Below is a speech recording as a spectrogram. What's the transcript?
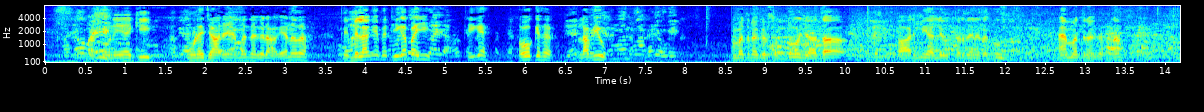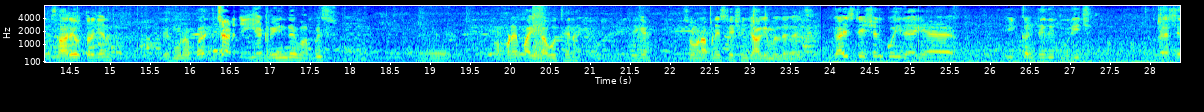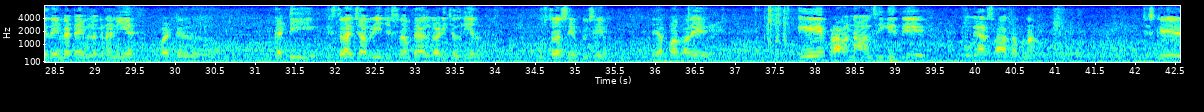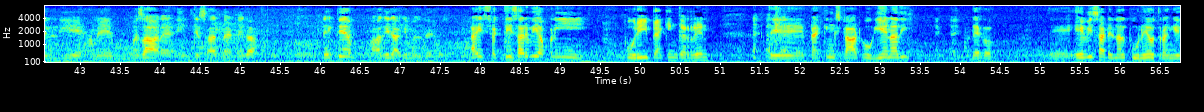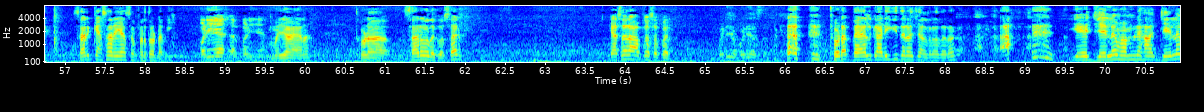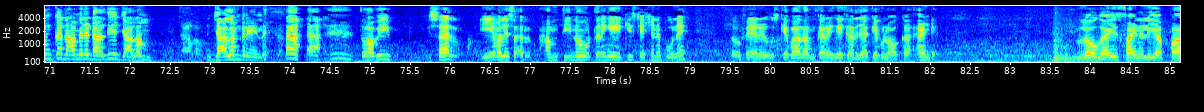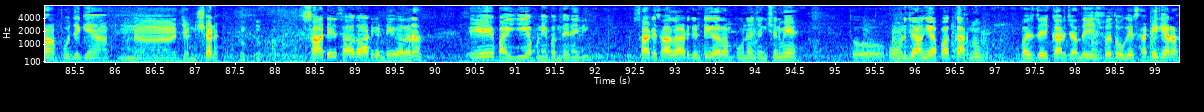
ਬਸ ਹੁਣ ਇਹ ਹੈ ਕਿ ਹੁਣੇ ਜਾ ਰਹੇ ਅਹਿਮਦ ਨਗਰ ਆ ਗਿਆ ਇਹਨਾਂ ਦਾ। ਤੇ ਮਿਲਾਂਗੇ ਫਿਰ, ਠੀਕ ਹੈ ਭਾਜੀ ਠੀਕ ਹੈ? Okay sir love you Ahmednagar ਸਭ ਤੋਂ ਜ਼ਿਆਦਾ ਆਰਮੀ ਵਾਲੇ ਉਤਰਦੇ ਨੇ, ਦੇਖੋ। ਅਹਿਮਦ ਨਗਰ ਹਨਾ? ਤੇ ਸਾਰੇ ਉਤਰ ਗਏ ਨੇ। ਤੇ ਹੁਣ ਆਪਾਂ ਚੜ ਜਾਈਏ ਟ੍ਰੇਨ ਦੇ ਵਾਪਸ। ਆਪਣੇ ਭਾਈ ਸਾਹਿਬ ਉੱਥੇ ਨੇ, ਠੀਕ ਹੈ? ਸੋ ਹੁਣ ਆਪਣੇ ਸਟੇਸ਼ਨ ਜਾ ਕੇ ਮਿਲਦੇ ਹਾਂ ਗਾਇਸ ਗਾਇਸ ਸਟੇਸ਼ਨ ਕੋਈ ਰਹਿ ਗਿਆ ਹੈ 1 ਘੰਟੇ ਦੀ ਦੂਰੀ 'ਚ। ਵੈਸੇ ਤਾਂ ਇੰਨਾ ਟਾਈਮ ਲੱਗਣਾ ਨਹੀਂ ਹੈ ਬਟ ਗੱਡੀ ਇਸ ਤਰ੍ਹਾਂ ਚੱਲ ਰਹੀ ਹੈ ਜਿਸ ਤਰ੍ਹਾਂ ਬੈਲ ਗਾੜੀ ਚੱਲਦੀ ਹੈ ਨਾ ਉਸ ਤਰ੍ਹਾਂ ਸੇਮ ਟੂ ਸੇਮ ਤੇ ਆਪਾਂ ਸਾਰੇ ਇਹ ਭਰਾ ਨਾਲ ਸੀਗੇ ਤੇ ਹੋ ਗਿਆ ਸਾਥ अपना जिसके लिए हमें मज़ा आ रहा है इनके साथ बैठने का तो देखते हैं हम आगे जाके मिलते हैं भाई शक्ति सर भी अपनी पूरी पैकिंग कर रहे ਨੇ ਤੇ ਪੈਕਿੰਗ ਸਟਾਰਟ ਹੋ ਗਈ ਹੈ ਇਹਨਾਂ ਦੀ ਦੇਖੋ ਤੇ ਇਹ ਵੀ ਸਾਡੇ ਨਾਲ ਪੂਨੇ ਉਤਰਾਂਗੇ ਸਰ ਕਿਹਦਾ ਰਿਹਾ ਸਫ਼ਰ ਤੁਹਾਡਾ ਵੀ बढ़िया सर बढ़िया मजा आया ना थोड़ा सर वो देखो सर कैसा रहा आपका सफर बढ़िया बढ़िया सर थोड़ा बैलगाड़ी की तरह चल रहा था ना ये जेलम हमने हाँ जेलम का नाम मैंने डाल दिया जालम जालम ट्रेन तो अभी सर ये वाले सर हम तीनों उतरेंगे एक ही स्टेशन है पुणे तो फिर उसके बाद हम करेंगे घर जाके ब्लॉग का एंड ਲੋ ਗਾਇਸ ਫਾਈਨਲੀ ਆਪਾਂ ਪੁੱਜ ਗਏ ਆ ਪੂਨਾ ਜੰਕਸ਼ਨ साढ़े सात आठ घंटे के बाद है ना ये भाई जी अपने बंदे ने भी साढ़े सात आठ घंटे के बाद हम पूना जंक्शन में है तो ਹੁਣ ਜਾਾਂਗੇ ਆਪਾਂ ਘਰ ਨੂੰ ਬਸਦੇ ਘਰ ਜਾਂਦੇ ਇਸ ਵਕਤ ਹੋ ਗਏ 11:30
